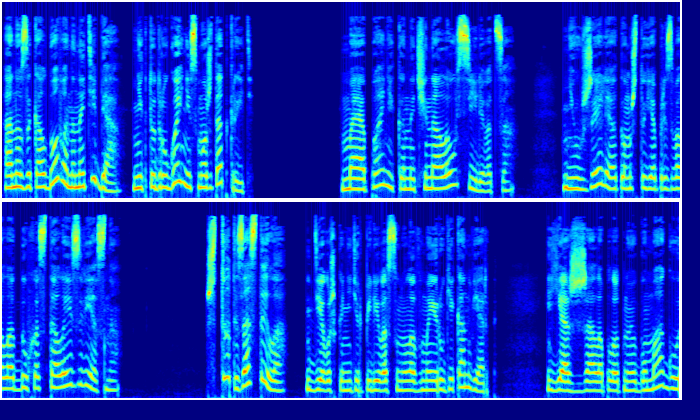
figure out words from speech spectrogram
Оно заколдовано на тебя, никто другой не сможет открыть». Моя паника начинала усиливаться. Неужели о том, что я призвала духа, стало известно? «Что ты застыла?» Девушка нетерпеливо сунула в мои руки конверт. Я сжала плотную бумагу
